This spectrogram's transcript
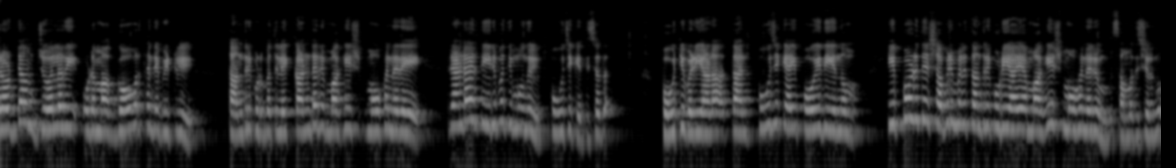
റൊഡാം ജ്വല്ലറി ഉടമ ഗോവർദ്ധന്റെ വീട്ടിൽ തന്ത്രി കുടുംബത്തിലെ കണ്ഠര് മഹേഷ് മോഹനരെ രണ്ടായിരത്തി ഇരുപത്തി മൂന്നിൽ പൂജയ്ക്ക് എത്തിച്ചത്. പോറ്റി വഴിയാണ് താൻ പൂജയ്ക്കായി പോയത് എന്നും ഇപ്പോഴത്തെ ശബരിമല തന്ത്രി കൂടിയായ മഹേഷ് മോഹനരും സമ്മതിച്ചിരുന്നു.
